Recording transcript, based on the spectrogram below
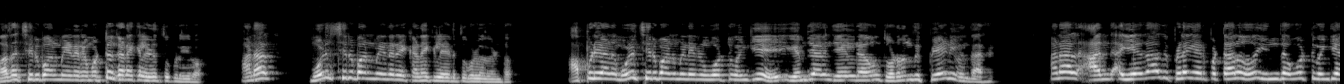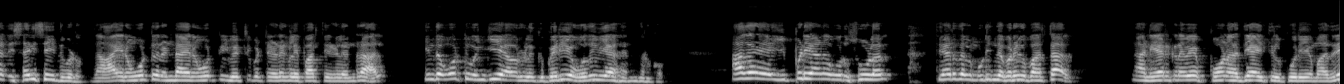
மத சிறுபான்மையினரை மட்டும் கணக்கில் எடுத்துக்கொள்கிறோம். ஆனால் மொழி சிறுபான்மையினரை கணக்கில் எடுத்துக்கொள்ள வேண்டும். அப்படியான மொழி சிறுபான்மையினரின் ஓட்டு வங்கியை எம்ஜிஆரும் ஜெயலலிதாவும் தொடர்ந்து பேணி வந்தார்கள். ஆனால் அந்த ஏதாவது பிழை ஏற்பட்டாலும் இந்த ஓட்டு வங்கி அதை சரி செய்து விடும் இந்த ஆயிரம் ஓட்டு ரெண்டாயிரம் ஓட்டில் வெற்றி பெற்ற இடங்களை பார்த்தீர்கள் என்றால் இந்த ஓட்டு வங்கி அவர்களுக்கு பெரிய உதவியாக இருந்திருக்கும். ஆக இப்படியான ஒரு சூழல் தேர்தல் முடிந்த பிறகு பார்த்தால் நான் ஏற்கனவே போன அத்தியாயத்தில் கூறிய மாதிரி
